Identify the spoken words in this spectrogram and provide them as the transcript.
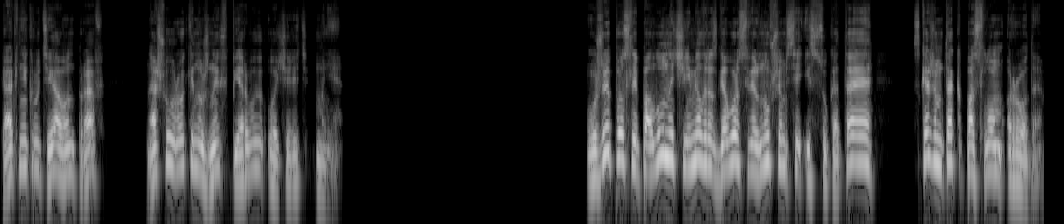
Как ни крути, а он прав. Наши уроки нужны в первую очередь мне. Уже после полуночи имел разговор с вернувшимся из Сукатая, скажем так, послом рода.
